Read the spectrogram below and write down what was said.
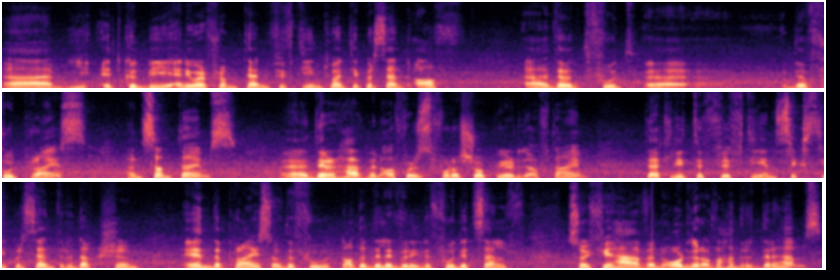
Um, it could be anywhere from 10, 15, 20% off uh, the food, uh, the food price, and sometimes uh, there have been offers for a short period of time that lead to 50 and 60% reduction in the price of the food, not the delivery, the food itself. So if you have an order of 100 dirhams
